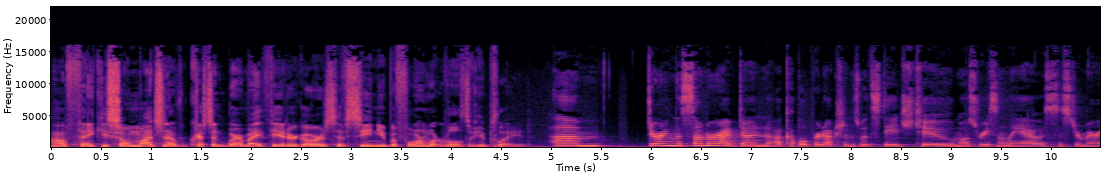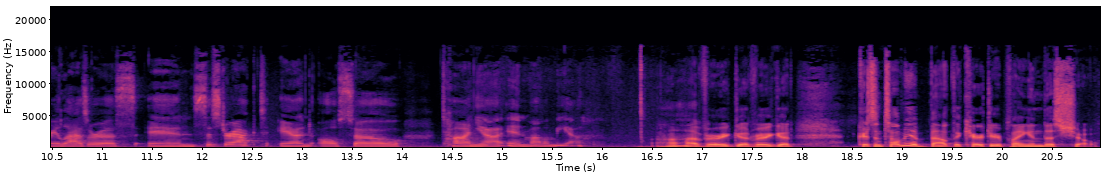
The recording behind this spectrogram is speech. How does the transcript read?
Oh, thank you so much. Now, Kristen, where might theater goers have seen you before, and what roles have you played? Um, during the summer, I've done a couple productions with Stage Two. Most recently, I was Sister Mary Lazarus in Sister Act, and also Tanya in Mamma Mia. Ah, very good, very good. Kristen, tell me about the character you're playing in this show.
